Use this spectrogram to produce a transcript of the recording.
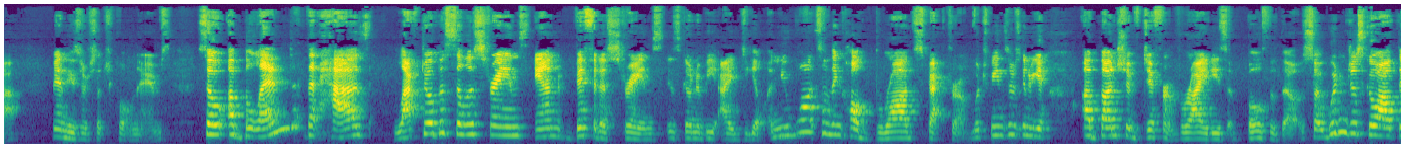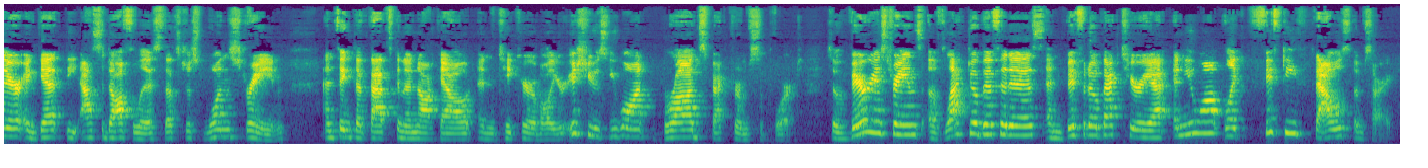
Man, these are such cool names. So a blend that has lactobacillus strains and bifida strains is going to be ideal. And you want something called broad spectrum, which means there's going to be a bunch of different varieties of both of those. So I wouldn't just go out there and get the acidophilus, that's just one strain, and think that that's going to knock out and take care of all your issues. You want broad spectrum support. So various strains of lactobifidus and bifidobacteria, and you want like 50,000, I'm sorry,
